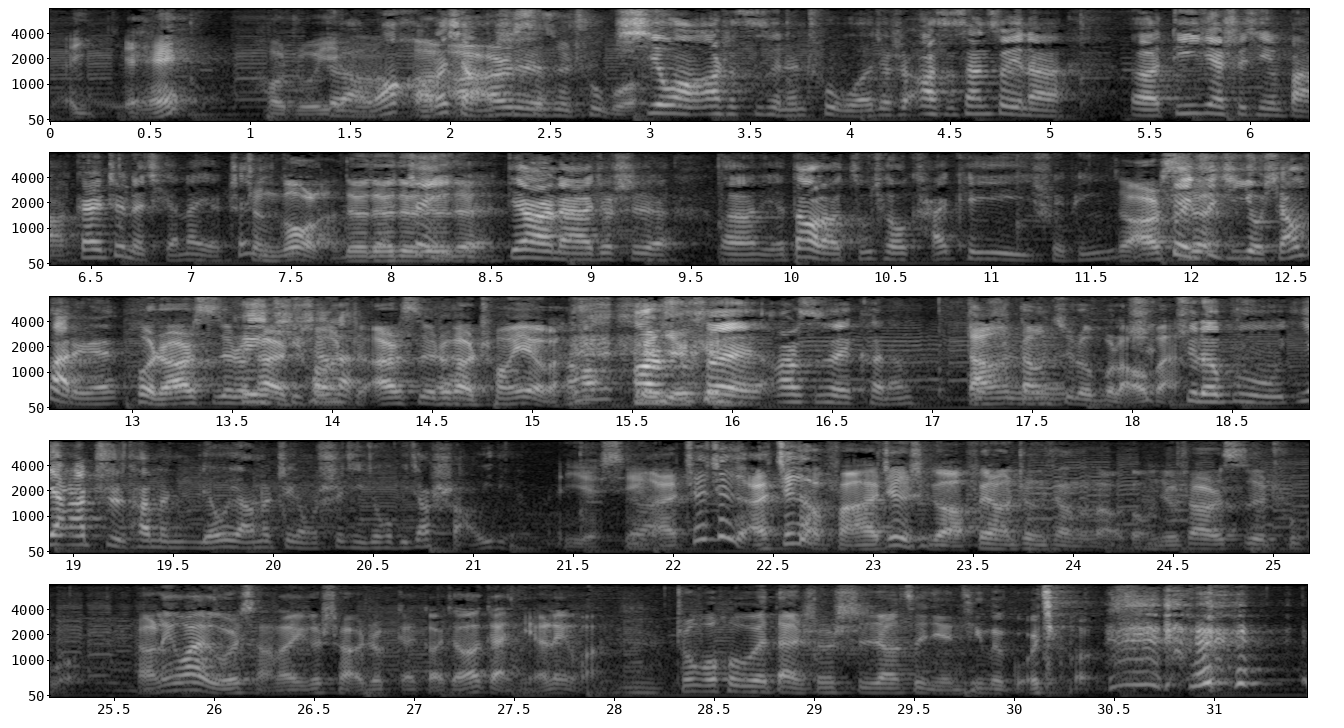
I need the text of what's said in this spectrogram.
哎哎，好主意啊！对吧往好了想二十是四岁出国希望二十四岁能出国，就是二十三岁呢，呃，第一件事情把该挣的钱呢也挣挣够了，对对对对对。第二呢，就是呃，也到了足球还可以水平就24岁对自己有想法的人，或者二十四岁就开始创二十四岁就开始创业吧。然后 二十四岁，二十四岁可能当当俱乐部老板俱俱乐部压制他们留洋的这种事情就会比较少一点。也行哎，这这个哎，这个反而这个是个非常正向的脑洞，就是二十四岁出国。然后另外一个我是想到一个事儿，就改改叫他改年龄嘛，嗯中国会不会诞生世界上最年轻的国球？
